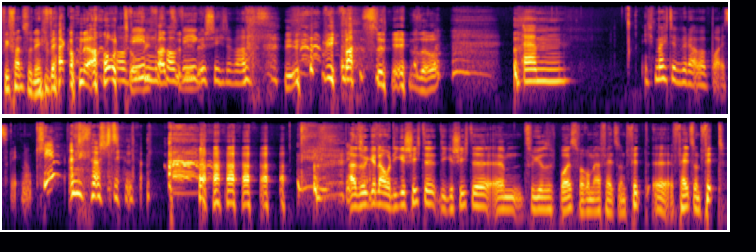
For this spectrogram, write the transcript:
Wie fandst du den Werk ohne Auto? VW, VW-Geschichte war das. wie, wie fandst du den so? Ähm, ich möchte wieder über Boys reden, okay? An dieser Stelle. Also genau, die Geschichte, die Geschichte ähm, zu Joseph Beuys, warum er Fels und Fit, äh, Fels und Fit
